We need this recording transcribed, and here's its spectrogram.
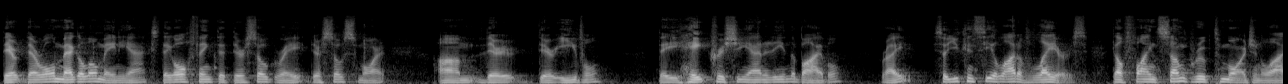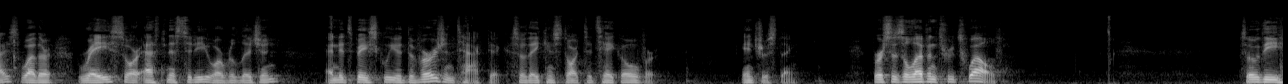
They're, they're all megalomaniacs. They all think that they're so great, they're so smart, um, they're, they're evil. They hate Christianity and the Bible, right? So you can see a lot of layers. They'll find some group to marginalize, whether race or ethnicity or religion, and it's basically a diversion tactic so they can start to take over. Interesting. Verses 11 through 12. So the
